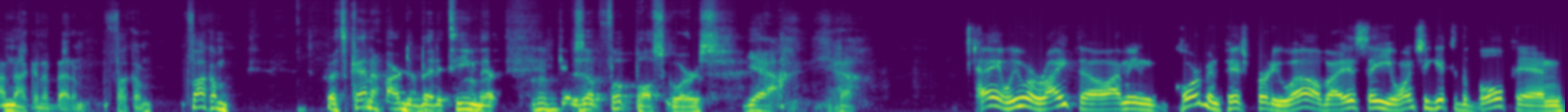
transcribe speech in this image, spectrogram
I'm not going to bet them. Fuck them. Fuck them. It's kind of hard to bet a team that gives up football scores. Yeah, yeah. Hey, we were right though. I mean, Corbin pitched pretty well, but I just say you once you get to the bullpen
